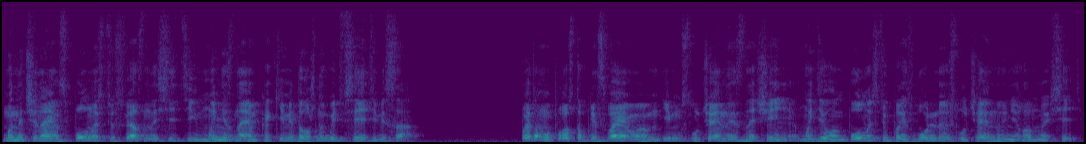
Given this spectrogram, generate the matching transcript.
Мы начинаем с полностью связанной сети, мы не знаем, какими должны быть все эти веса. Поэтому просто присваиваем им случайные значения, мы делаем полностью произвольную случайную нейронную сеть.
